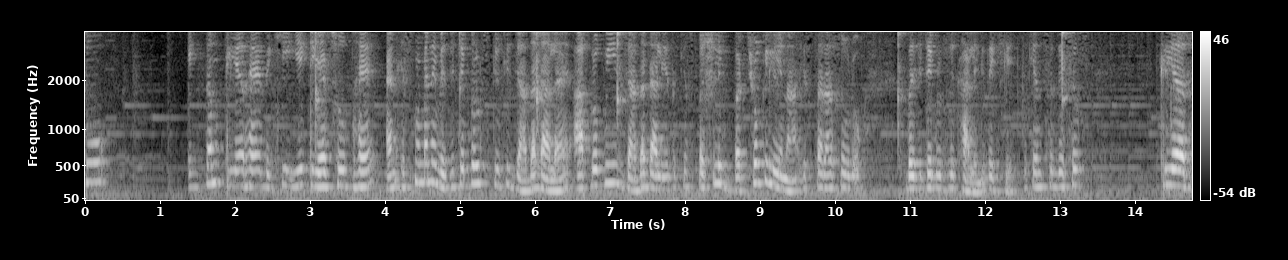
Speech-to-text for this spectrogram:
तो एकदम क्लियर है। देखिए, ये क्लियर सूप है एंड इसमें मैंने वेजिटेबल्स क्योंकि ज़्यादा डाला है। आप लोग भी ज़्यादा डालिए ताकि स्पेशली बच्चों के लिए ना इस तरह से वो लोग वेजिटेबल्स भी खा लेंगे। देखिए you can say this is clear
